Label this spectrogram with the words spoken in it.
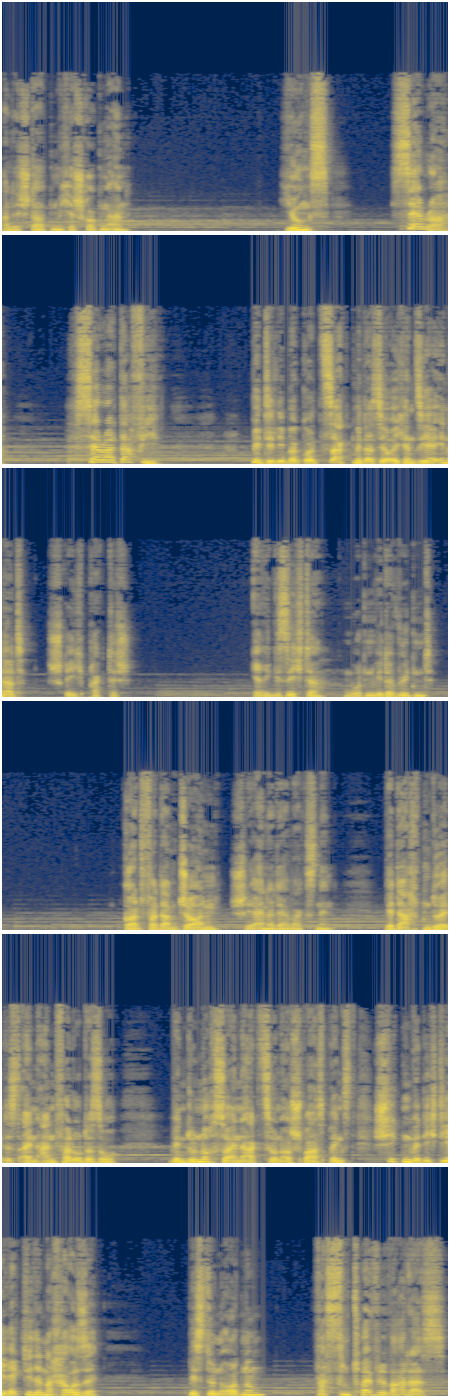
Alle starrten mich erschrocken an. Jungs, Sarah! Sarah Duffy! Bitte, lieber Gott, sagt mir, dass ihr euch an sie erinnert, schrie ich praktisch. Ihre Gesichter wurden wieder wütend. Gottverdammt, John, schrie einer der Erwachsenen. Wir dachten, du hättest einen Anfall oder so. Wenn du noch so eine Aktion aus Spaß bringst, schicken wir dich direkt wieder nach Hause. Bist du in Ordnung? Was zum Teufel war das?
